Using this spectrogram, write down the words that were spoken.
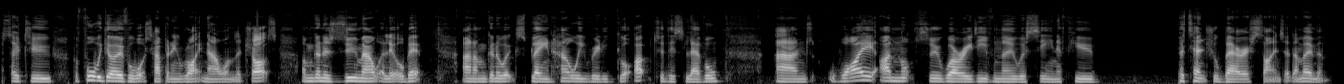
So to before we go over what's happening right now on the charts, I'm going to zoom out a little bit and I'm going to explain how we really got up to this level and why I'm not so worried even though we're seeing a few potential bearish signs at the moment.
